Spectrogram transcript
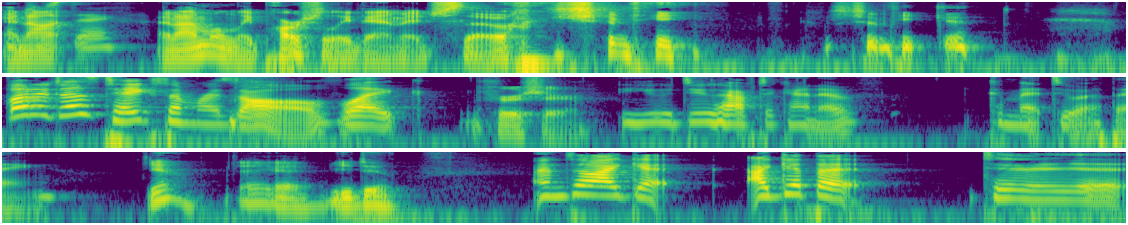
And I and I'm only partially damaged, so it should be should be good But it does take some resolve. Like for sure. you do have to kind of commit to a thing. Yeah, yeah, yeah. You do. And so I get I get that to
